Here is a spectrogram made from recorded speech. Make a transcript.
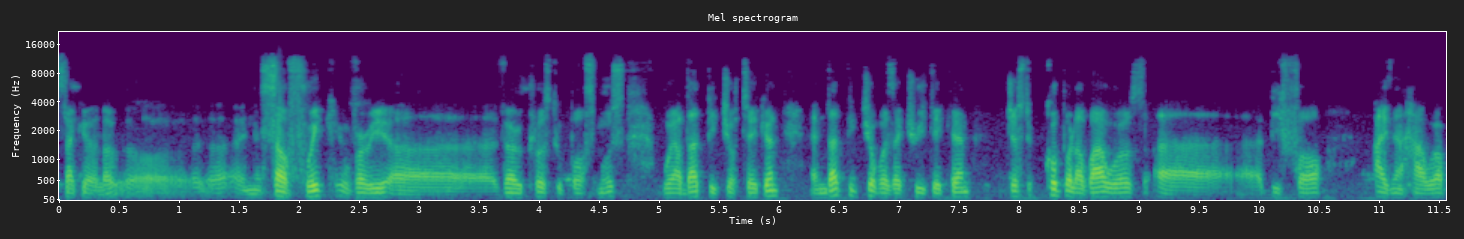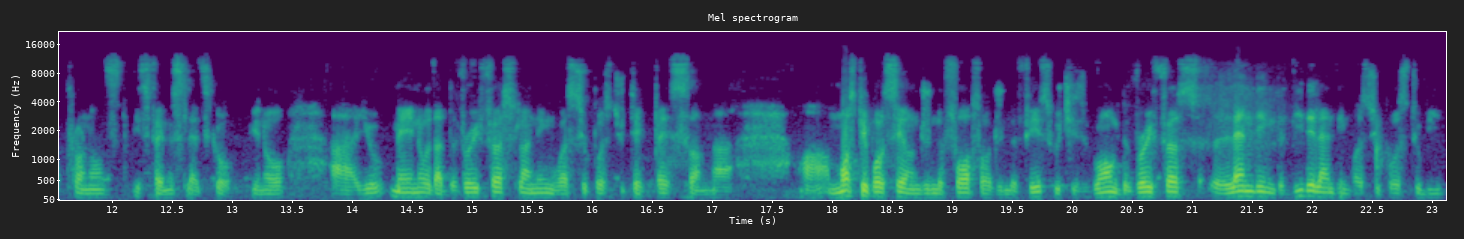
It's like a, uh, in Southwick, very uh, very close to Portsmouth, where that picture taken. And that picture was actually taken just a couple of hours uh, before Eisenhower pronounced his famous "Let's go." You know, uh, you may know that the very first landing was supposed to take place on. Uh, most people say on June the 4th or June the 5th, which is wrong. The very first landing, the D-Day landing, was supposed to be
